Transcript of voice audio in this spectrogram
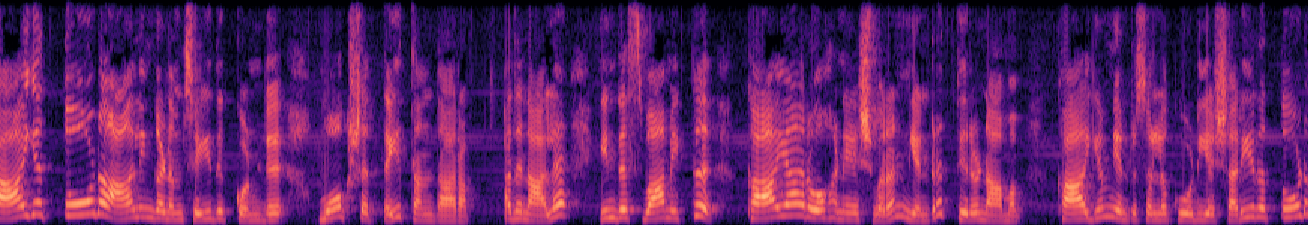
காயத்தோடு ஆலிங்கனம் செய்து கொண்டு மோட்சத்தை தந்தாராம். அதனால இந்த சுவாமிக்கு காயாரோகணேஸ்வரன் என்ற திருநாமம். காயம் என்று சொல்லக்கூடிய சரீரத்தோடு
